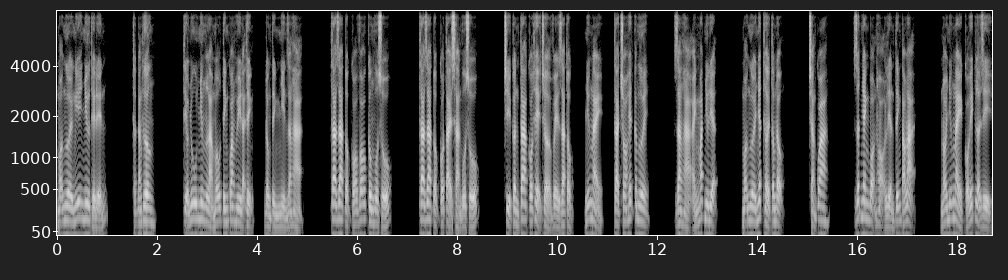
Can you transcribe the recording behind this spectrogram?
Mọi người nghĩ như thế đến. Thật đáng thương. Tiểu nhu nhưng là mẫu tính quang huy đại thịnh, đồng tình nhìn giang hà. Ta gia tộc có võ công vô số. Ta gia tộc có tài sản vô số. Chỉ cần ta có thể trở về gia tộc, những này, ta cho hết các ngươi. Giang hà ánh mắt như điện. Mọi người nhất thời tâm động. Chẳng qua, rất nhanh bọn họ liền tỉnh táo lại. Nói những này có ích lợi gì?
